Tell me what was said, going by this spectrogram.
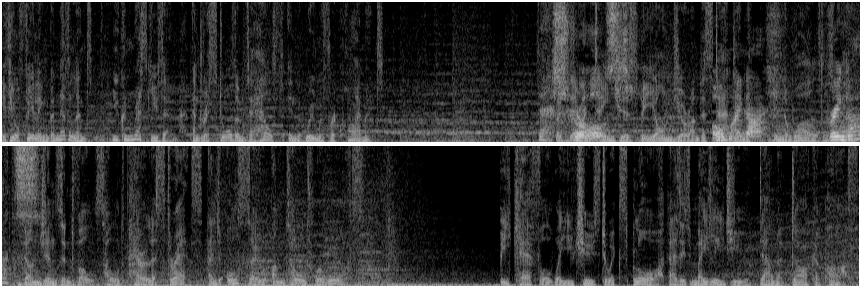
If you're feeling benevolent, you can rescue them and restore them to health in the Room of Requirement. That But there are dangers beyond your oh understanding gosh. in the world as Gringotts? well. Dungeons and vaults hold perilous threats and also untold rewards. Be careful where you choose to explore, as it may lead you down a darker path.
